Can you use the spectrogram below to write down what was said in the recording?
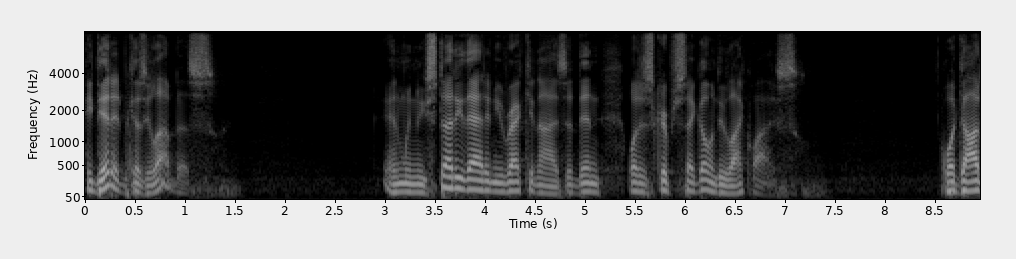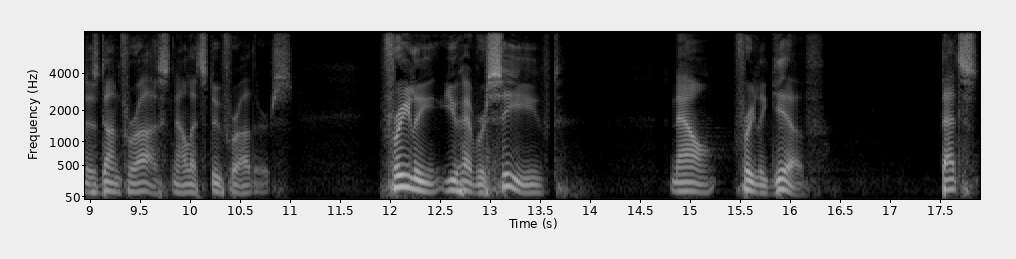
He did it because he loved us. And when you study that and you recognize it, then what does Scripture say? Go and do likewise. What God has done for us, now let's do for others. Freely you have received, now freely give. That's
